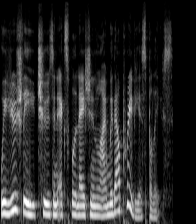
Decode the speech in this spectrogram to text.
we usually choose an explanation in line with our previous beliefs.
